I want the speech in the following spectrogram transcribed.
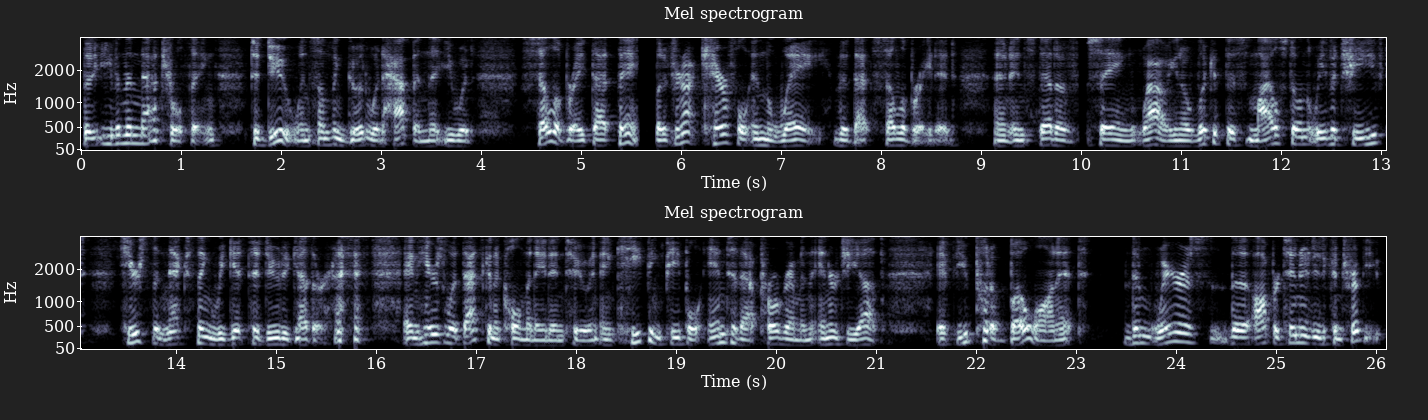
that even the natural thing to do when something good would happen that you would celebrate that thing. But if you're not careful in the way that that's celebrated, and instead of saying, wow, you know, look at this milestone that we've achieved, here's the next thing we get to do together. and here's what that's going to culminate into, and, and keeping people into that program and the energy up. If you put a bow on it, then where's the opportunity to contribute?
